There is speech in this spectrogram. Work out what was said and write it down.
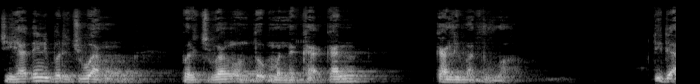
Jihad ini berjuang, berjuang untuk menegakkan kalimat Allah. Tidak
